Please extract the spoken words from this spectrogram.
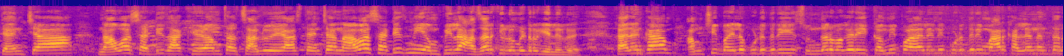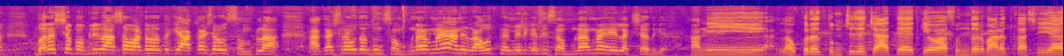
त्यांच्या नावासाठीच हा खेळ आमचा चालू आहे. आज त्यांच्या नावासाठीच मी एम पीला हजार किलोमीटर गेलेलो आहे. कारण का आमची बैल कुठेतरी सुंदर वगैरे कमी पळाल्याने कुठेतरी मार खाल्ल्यानंतर बऱ्याचशा पब्लिकला असं वाटत होतं की आकाश राऊत संपला. आकाश राऊत अजून संपणार नाही आणि राऊत फॅमिली कधी संपणार नाही हे लक्षात घ्या. आणि लवकरच तुमचे जे चाहते आहेत किंवा सुंदर भारत काशी या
